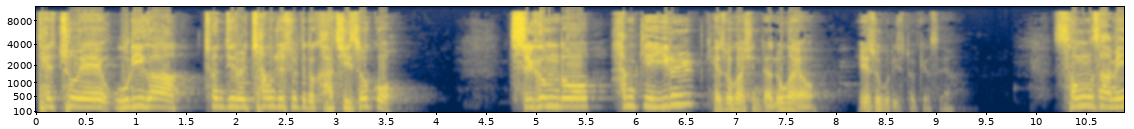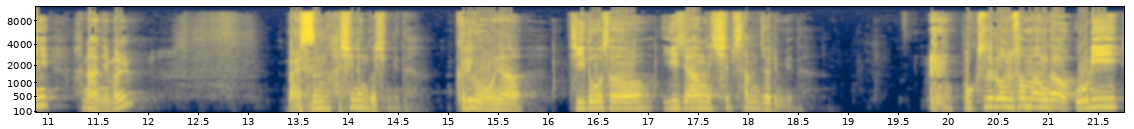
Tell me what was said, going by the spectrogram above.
태초에 우리가 천지를 창조했을 때도 같이 있었고 지금도 함께 일을 계속하신다. 누가요? 예수 그리스도께서요. 성삼이 하나님을 말씀하시는 것입니다. 그리고 뭐냐? 디도서 2장 13절입니다. 복스러운 소망과 우리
